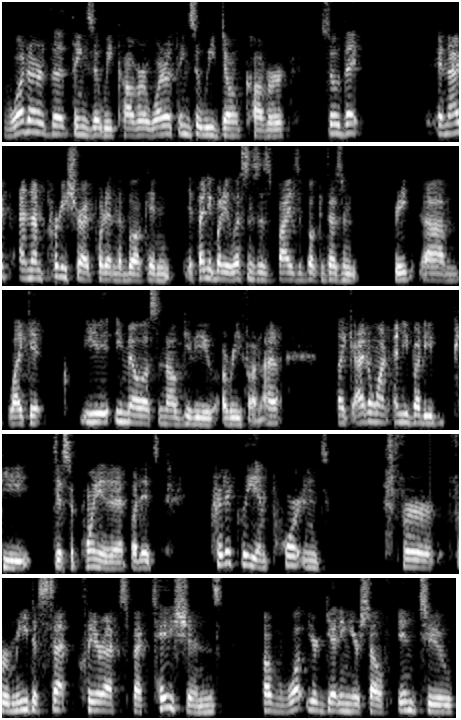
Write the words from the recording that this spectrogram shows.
what are the things that we cover, what are things that we don't cover, so that and I and I'm pretty sure I put it in the book. And if anybody listens this, buys the book and doesn't read um, like it, e- email us and I'll give you a refund. I, like I don't want anybody be disappointed in it, but it's critically important for for me to set clear expectations of what you're getting yourself into,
